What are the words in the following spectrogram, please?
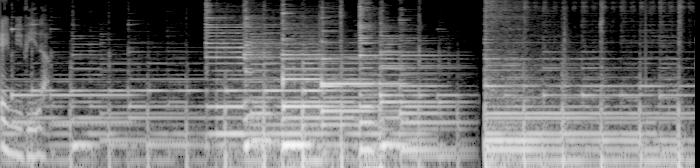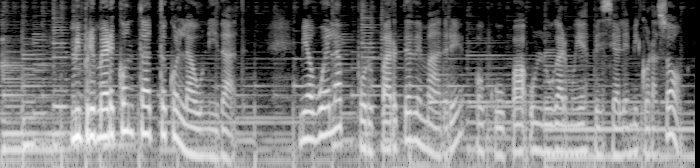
en mi vida. Mi primer contacto con la unidad. Mi abuela por parte de madre ocupa un lugar muy especial en mi corazón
